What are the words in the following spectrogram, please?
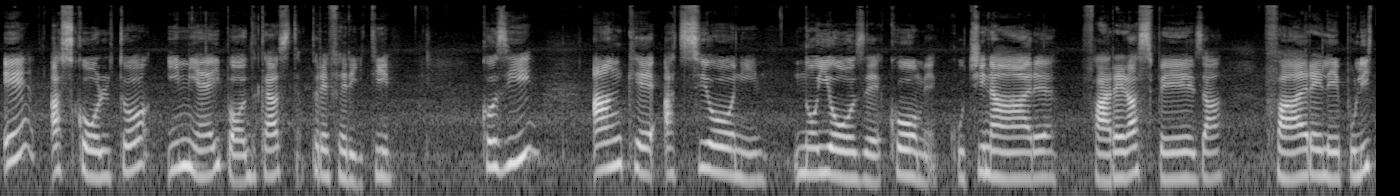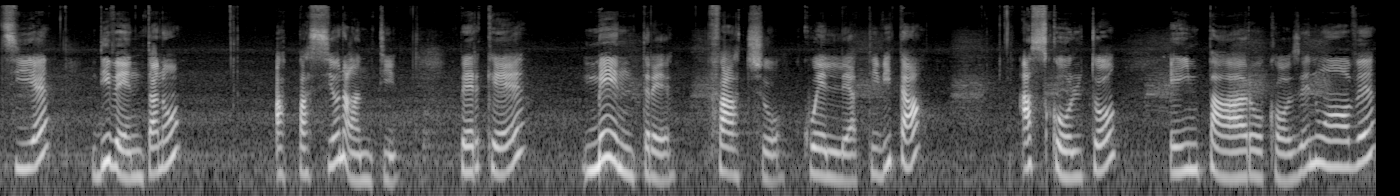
e ascolto i miei podcast preferiti. Così anche azioni noiose come cucinare, fare la spesa, fare le pulizie diventano appassionanti perché mentre faccio quelle attività ascolto e imparo cose nuove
